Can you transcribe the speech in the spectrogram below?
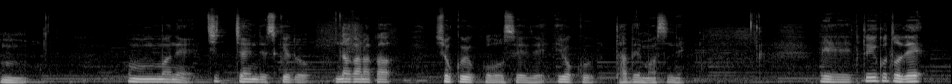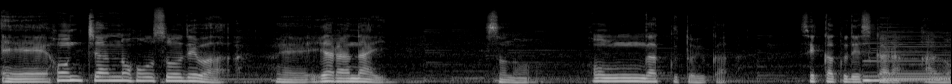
うん。ほんまねちっちゃいんですけどなかなか食欲旺盛でよく食べますね、えー、ということで、えー、本ちゃんの放送では、えー、やらないその音楽というかせっかくですからあの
